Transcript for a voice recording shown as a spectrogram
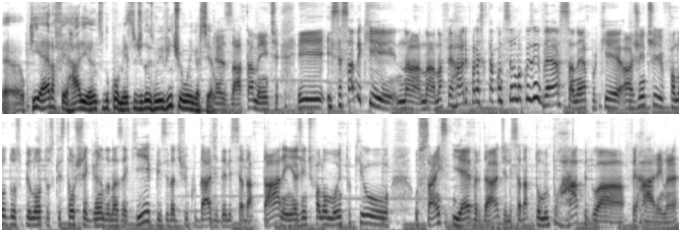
é, o que era a Ferrari antes do começo de 2021, hein, Garcia? Exatamente. E você sabe que na, na, na, Ferrari parece que está acontecendo uma coisa inversa, né? Porque a gente falou dos pilotos que estão chegando nas equipes e da dificuldade deles se adaptarem, e a gente falou muito que o, o Sainz, e é verdade, ele se adaptou muito rápido à Ferrari, né?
